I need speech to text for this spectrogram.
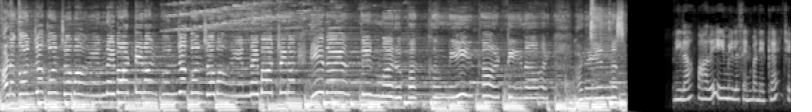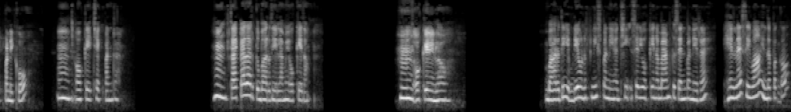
அட கொஞ்சம் கொஞ்சமா என்னை வாட்டி நிலா பாரு இமெயிலில் சென்ட் பண்ணியிருக்கேன் செக் பண்ணிக்கோ. ம் ஓகே செக் பண்ணுறேன் ம் கரெக்டாக தான் இருக்குது பாரதி. எல்லாமே ஓகே தான். ம் ஓகே நிலா பாரதி எப்படியோ ஒன்று ஃபினிஷ் பண்ணியாச்சு. சரி ஓகே நான் மேம்க்கு சென்ட் பண்ணிடுறேன். என்ன சிவா இந்த பக்கம்?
